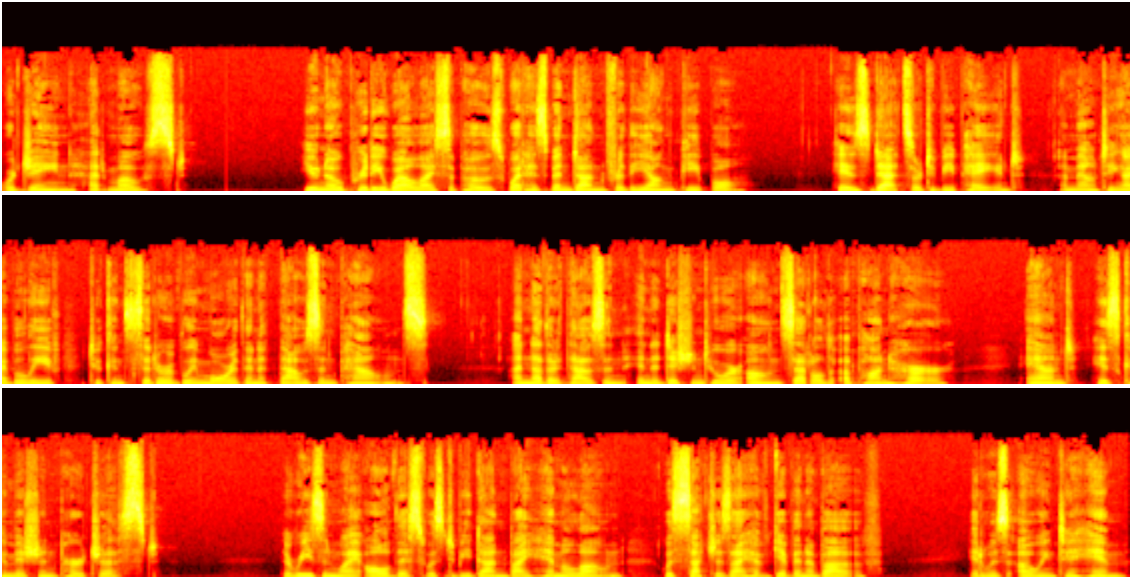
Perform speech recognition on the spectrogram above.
or Jane at most. You know pretty well, I suppose, what has been done for the young people. His debts are to be paid, amounting, I believe, to considerably more than a thousand pounds another thousand in addition to her own settled upon her, and his commission purchased. The reason why all this was to be done by him alone was such as I have given above. It was owing to him,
